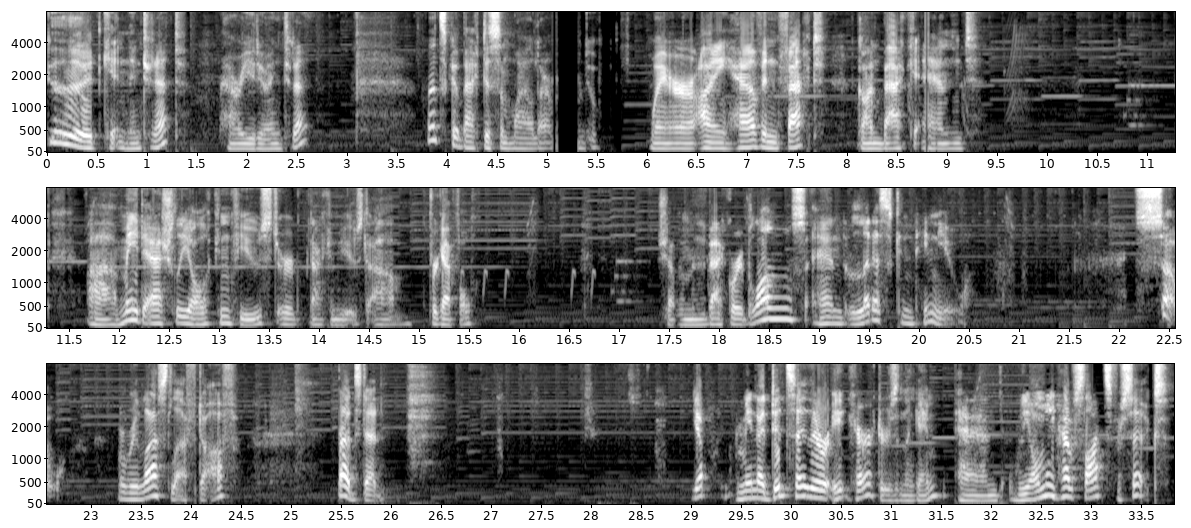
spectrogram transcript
Good kitten internet. How are you doing today? Let's go back to some Wild Arms, where I have in fact gone back and uh, made Ashley all confused, or not confused, um, forgetful. Shove him in the back where he belongs, and let us continue. So, where we last left off, Brad's dead. Yep. I mean, I did say there were eight characters in the game, and we only have slots for six.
